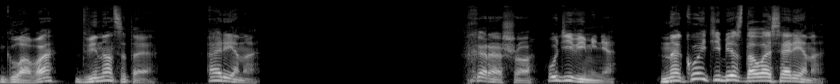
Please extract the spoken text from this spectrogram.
Глава 12. Арена. Хорошо, удиви меня. На кой тебе сдалась арена?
